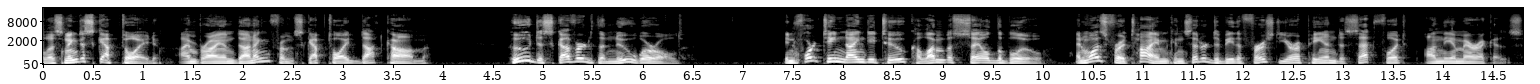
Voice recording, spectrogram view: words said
listening to Skeptoid. I'm Brian Dunning from Skeptoid.com. Who discovered the New World? In 1492, Columbus sailed the blue, and was for a time considered to be the first European to set foot on the Americas.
